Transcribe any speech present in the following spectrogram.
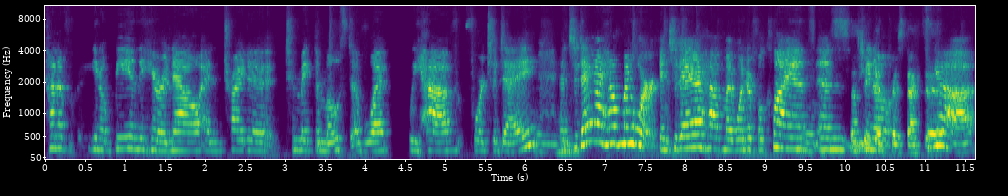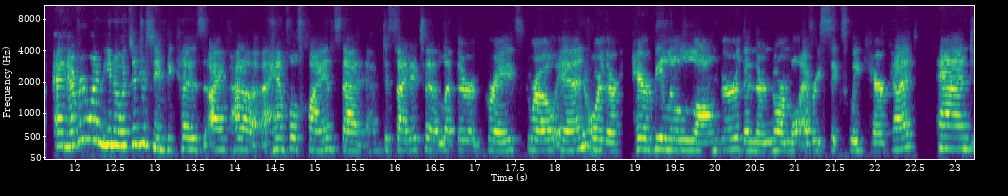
kind of, you know, be in the here and now and try to to make the most of what we have for today. Mhm. And today I have my work, and today I have my wonderful clients, and such you a know, good perspective. yeah. And everyone, you know, it's interesting because I've had a, a handful of clients that have decided to let their grays grow in or their hair be a little longer than their normal every six week haircut. And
